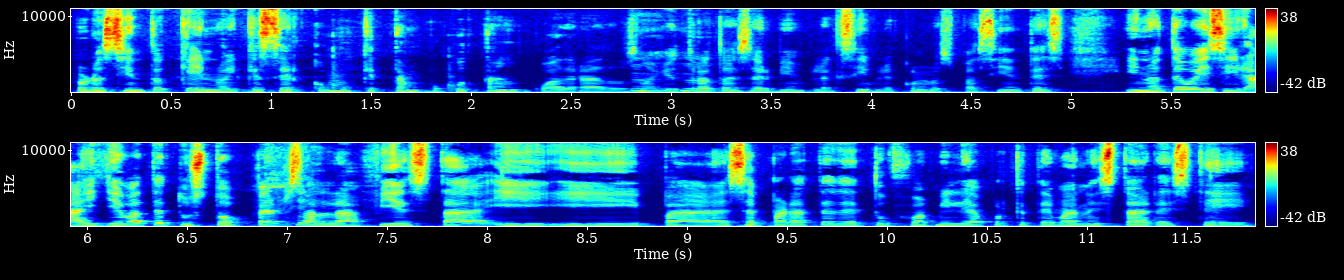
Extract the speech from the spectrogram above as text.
pero siento que no hay que ser como que tampoco tan cuadrados, ¿no? Yo trato de ser bien flexible con los pacientes y no te voy a decir, ay, llévate tus toppers a la fiesta y, y sepárate de tu familia porque te van a estar, este,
